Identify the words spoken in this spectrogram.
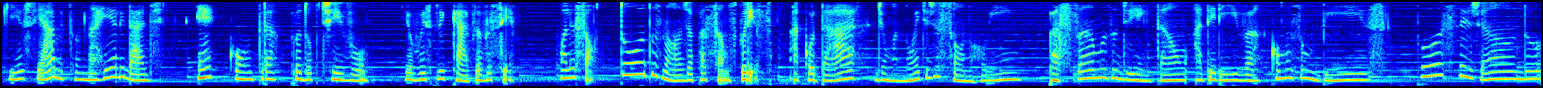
Que esse hábito, na realidade, é contraprodutivo. Eu vou explicar para você. Olha só, todos nós já passamos por isso. Acordar de uma noite de sono ruim, passamos o dia então à deriva como zumbis, bocejando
